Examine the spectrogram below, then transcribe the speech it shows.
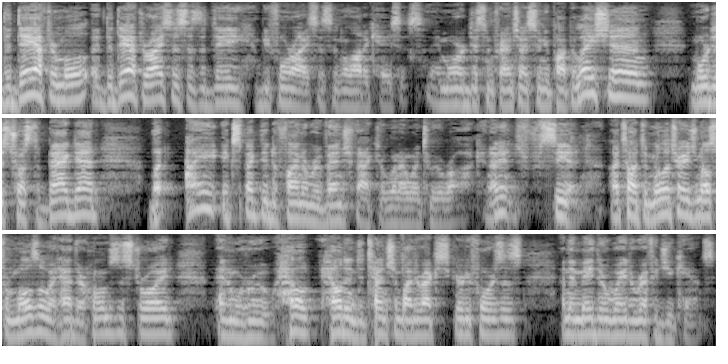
the day after the day after ISIS is the day before ISIS in a lot of cases. A more disenfranchised Sunni population, more distrust of Baghdad. But I expected to find a revenge factor when I went to Iraq, and I didn't see it. I talked to military generals from Mosul who had had their homes destroyed and were held, held in detention by the Iraqi security forces, and they made their way to refugee camps.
